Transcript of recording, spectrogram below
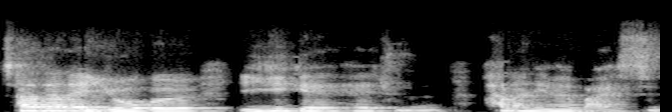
사단의 유혹을 이기게 해주는 하나님의 말씀.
